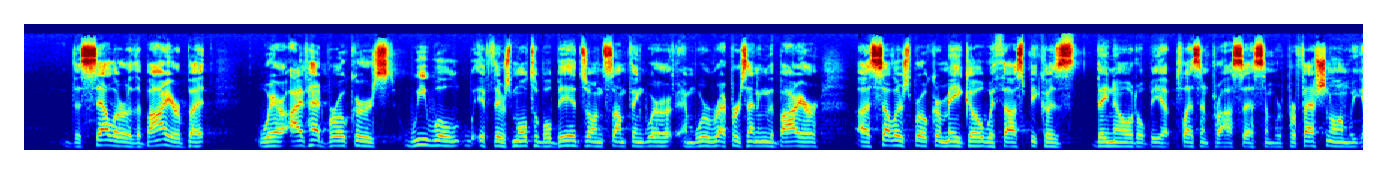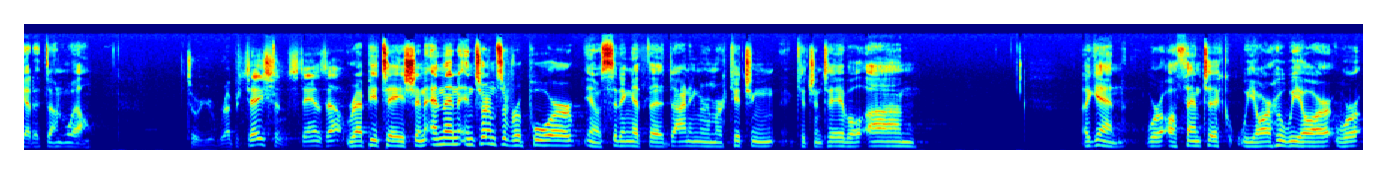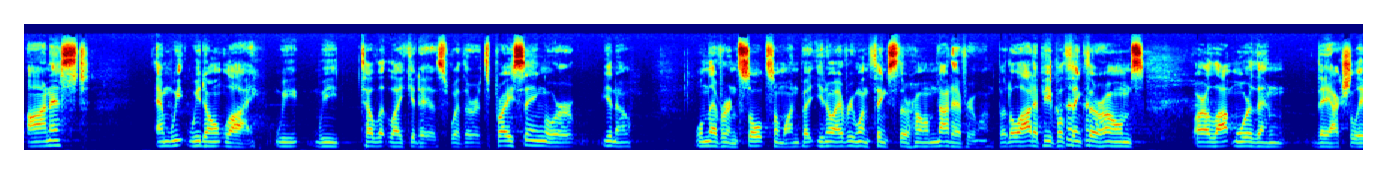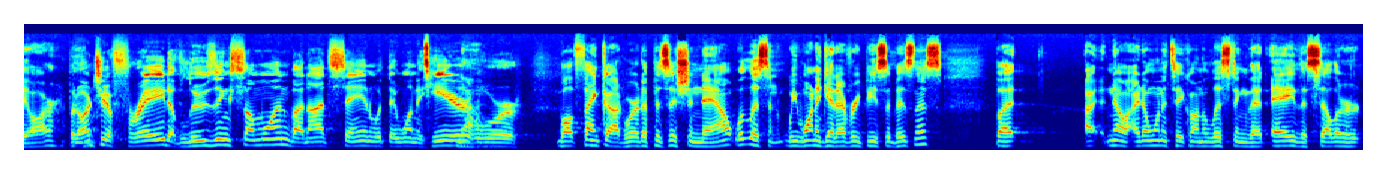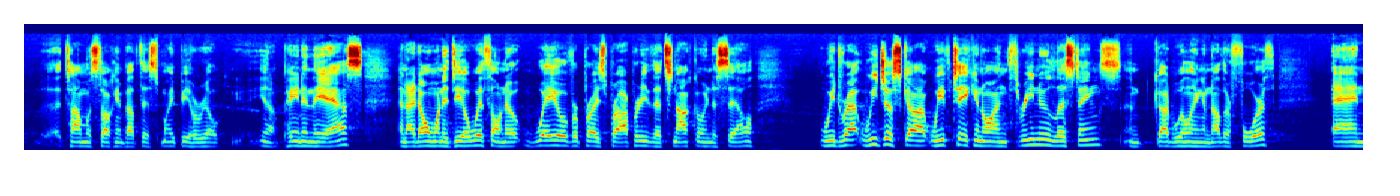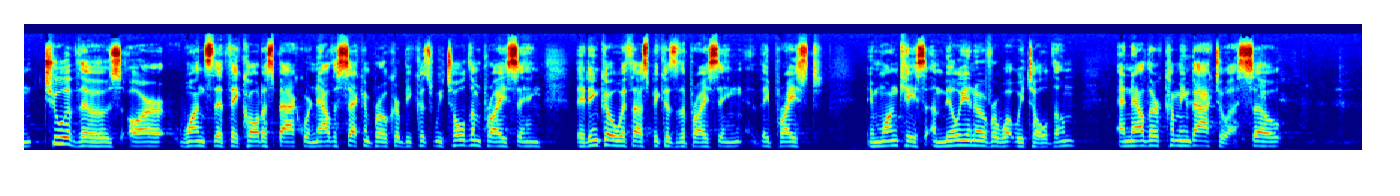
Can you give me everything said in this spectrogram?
the seller or the buyer, but where I've had brokers, we will, if there's multiple bids on something where, and we're representing the buyer, a seller's broker may go with us because they know it'll be a pleasant process and we're professional and we get it done well. So your reputation stands out. Reputation, and then in terms of rapport, you know, sitting at the dining room or kitchen kitchen table. Um, again, we're authentic. We are who we are. We're honest, and we, we don't lie. We we tell it like it is, whether it's pricing or you know, we'll never insult someone. But you know, everyone thinks their home. Not everyone, but a lot of people think their homes are a lot more than they actually are. But aren't you afraid of losing someone by not saying what they want to hear No. or Well, thank God we're at a position now. Well, listen, we want to get every piece of business, but I, no, I don't want to take on a listing that A, the seller, uh, Tom was talking about this, might be a real, you know, pain in the ass, and I don't want to deal with on a way overpriced property that's not going to sell. We'd we just got, we've taken on three new listings, and God willing, another fourth. And two of those are ones that they called us back. We're now the second broker because we told them pricing. They didn't go with us because of the pricing. They priced, in one case, a million over what we told them. And now they're coming back to us. So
